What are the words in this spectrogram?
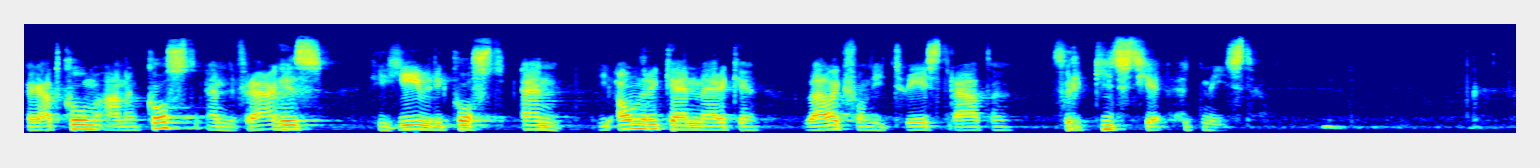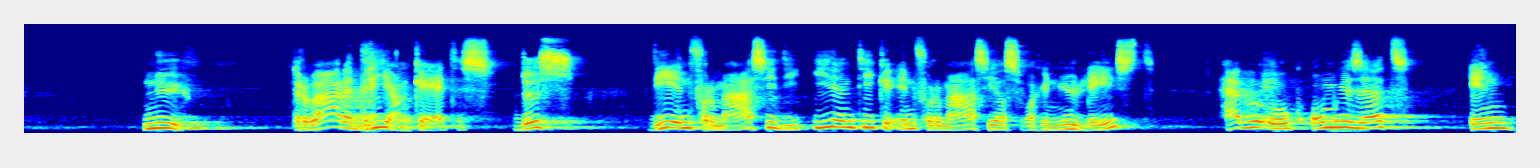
dat gaat komen aan een kost. En de vraag is, gegeven die kost en die andere kenmerken, welk van die twee straten verkiest je het meeste? Nu, er waren drie enquêtes. Dus die informatie, die identieke informatie als wat je nu leest, hebben we ook omgezet in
